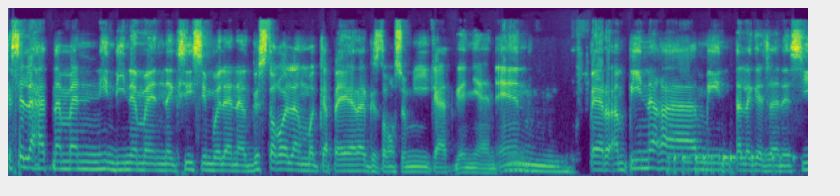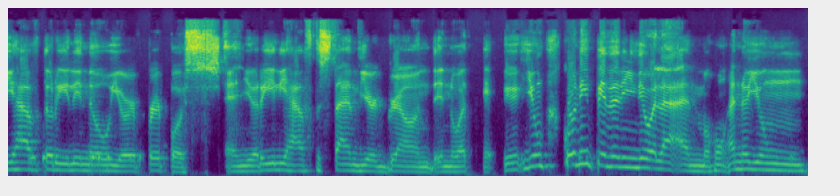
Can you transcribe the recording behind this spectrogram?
kasi lahat naman hindi naman nagsisimula na gusto ko lang magkapera, gusto kong sumikat, ganyan. And Mm. pero ang pinaka main talaga dyan is you have to really know your purpose and you really have to stand your ground in what yung kung ano yung pinaniniwalaan mo kung ano yung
